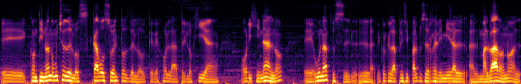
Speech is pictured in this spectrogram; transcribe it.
eh, continuando muchos de los cabos sueltos de lo que dejó la trilogía original, ¿no? Eh, una, pues creo que la principal pues es redimir al, malvado, ¿no? Al,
